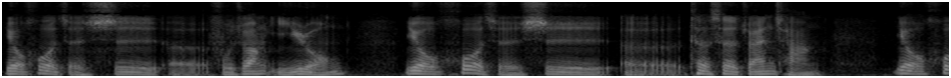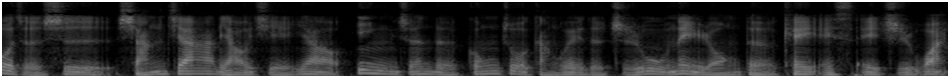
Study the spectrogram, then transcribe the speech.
又或者是呃服装仪容，又或者是呃特色专长，又或者是详加了解要应征的工作岗位的职务内容的 KSA 之外，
